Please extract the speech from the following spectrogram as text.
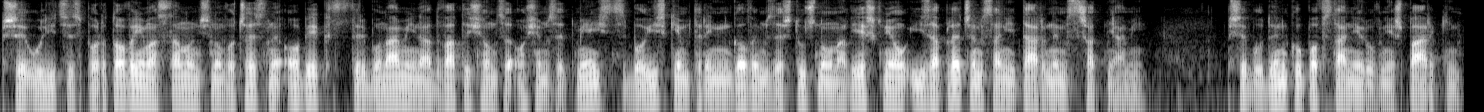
Przy ulicy Sportowej ma stanąć nowoczesny obiekt z trybunami na 2800 miejsc, boiskiem treningowym ze sztuczną nawierzchnią i zapleczem sanitarnym z szatniami. Przy budynku powstanie również parking.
